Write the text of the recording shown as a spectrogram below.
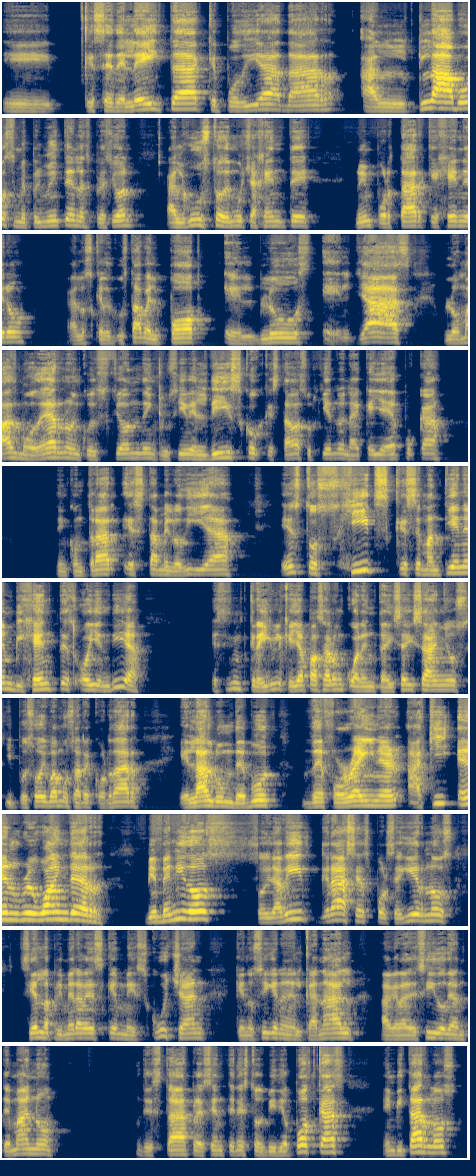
eh, que se deleita, que podía dar al clavo, si me permiten la expresión, al gusto de mucha gente, no importar qué género, a los que les gustaba el pop, el blues, el jazz, lo más moderno en cuestión de inclusive el disco que estaba surgiendo en aquella época, encontrar esta melodía, estos hits que se mantienen vigentes hoy en día. Es increíble que ya pasaron 46 años y pues hoy vamos a recordar el álbum debut de Foreigner aquí en Rewinder. Bienvenidos, soy David, gracias por seguirnos. Si es la primera vez que me escuchan, que nos siguen en el canal. Agradecido de antemano de estar presente en estos video podcasts. Invitarlos,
